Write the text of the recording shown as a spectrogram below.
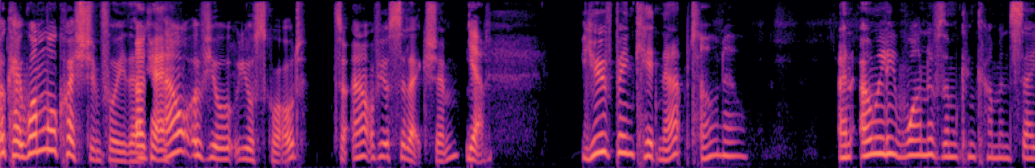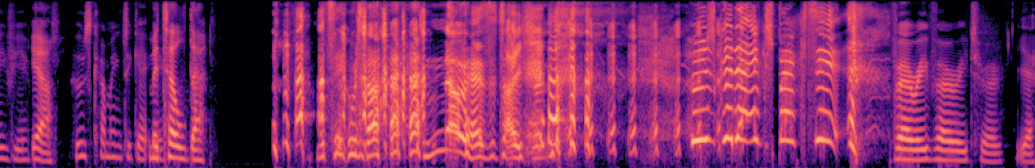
Okay, one more question for you then. Okay. Out of your your squad, so out of your selection, Yeah. you've been kidnapped, Oh no. And only one of them can come and save you. Yeah. Who's coming to get Matilda. you? Matilda. Matilda. no hesitation. Who's gonna expect it? very, very true. Yeah,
